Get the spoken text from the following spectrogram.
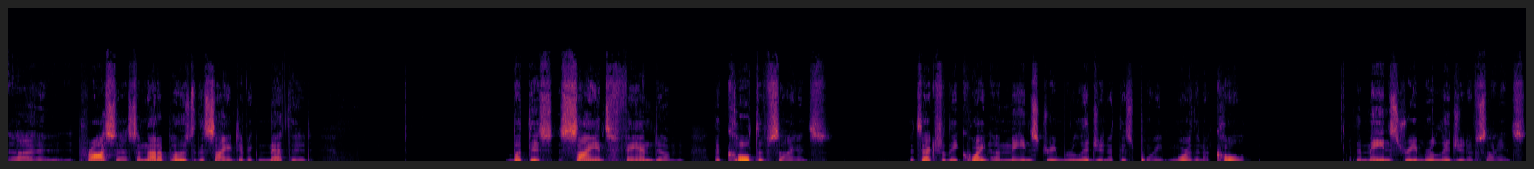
uh, process. I'm not opposed to the scientific method, but this science fandom, the cult of science, that's actually quite a mainstream religion at this point, more than a cult. The mainstream religion of science.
